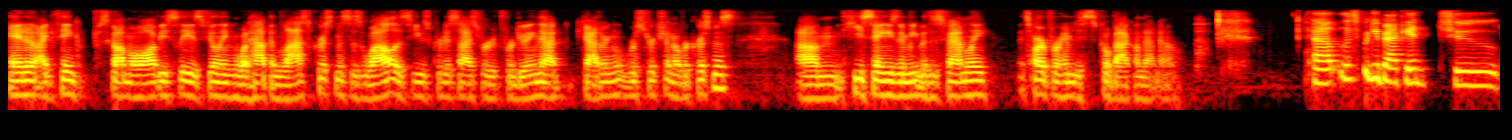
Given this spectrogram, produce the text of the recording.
And I think Scott Moe obviously is feeling what happened last Christmas as well, as he was criticized for for doing that gathering restriction over Christmas. Um, he's saying he's going to meet with his family. It's hard for him to go back on that now. Uh, let's bring you back into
